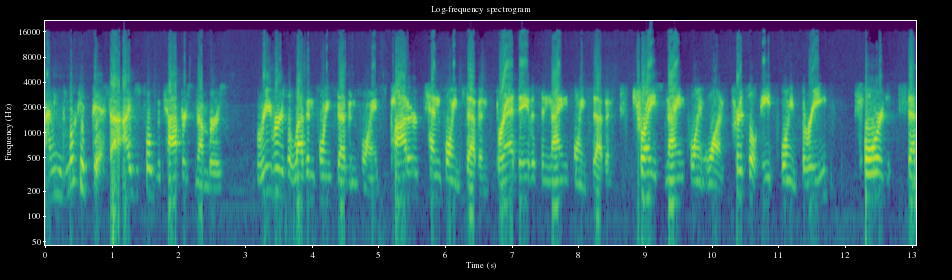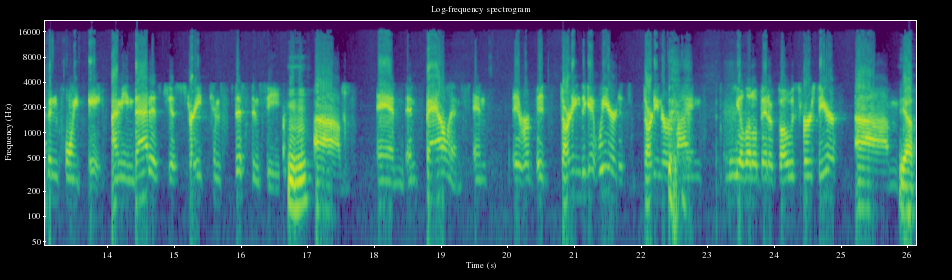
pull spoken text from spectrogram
I mean, look at this. I, I just pulled the conference numbers. Reuvers 11.7 points, Potter 10.7, Brad Davison 9.7, Trice 9.1, Pritzl 8.3, Ford 7.8. I mean, that is just straight consistency Mm-hmm. um, and and balance, and it, it's starting to get weird. It's starting to remind me a little bit of Bo's first year um, Yeah.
